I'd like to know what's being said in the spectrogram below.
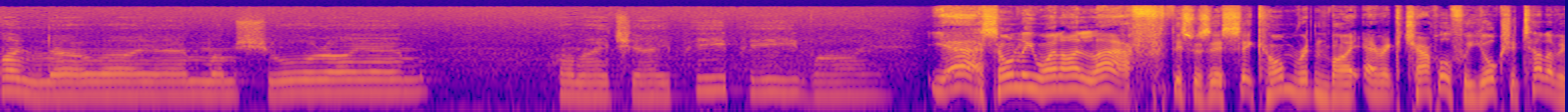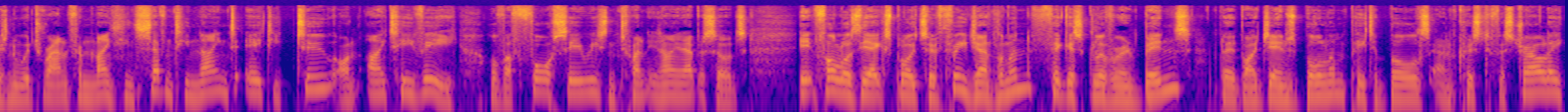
I know I am, I'm sure I am. I'm H-A-P-P-Y. Yes, only when I laugh. This was a sitcom written by Eric Chappell for Yorkshire Television, which ran from 1979 to 82 on ITV over four series and 29 episodes. It follows the exploits of three gentlemen, Figgis, Glover, and Binns, played by James Bolam, Peter Bowles, and Christopher Strauli,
